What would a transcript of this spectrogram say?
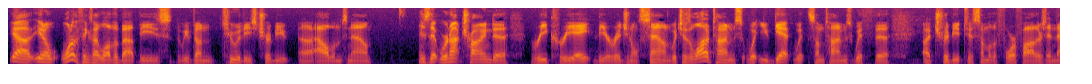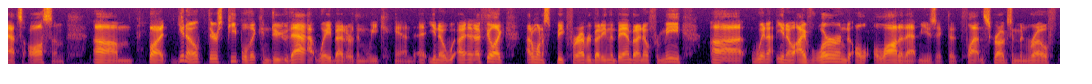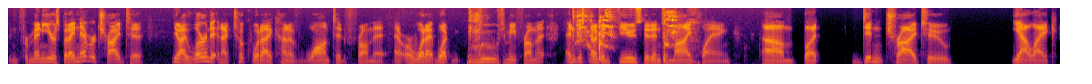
Yeah, you know, one of the things I love about these, that we've done two of these tribute uh, albums now, is that we're not trying to recreate the original sound, which is a lot of times what you get with sometimes with the uh, tribute to some of the forefathers, and that's awesome. Um, but you know, there's people that can do that way better than we can. Uh, you know, and I feel like I don't want to speak for everybody in the band, but I know for me, uh, when you know I've learned a, a, lot of that music, the and Scruggs and Monroe, for many years, but I never tried to. You know, I learned it and I took what I kind of wanted from it, uh, or what I what moved me from it, and just kind of infused it into my playing, um, but didn't try to, yeah, like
